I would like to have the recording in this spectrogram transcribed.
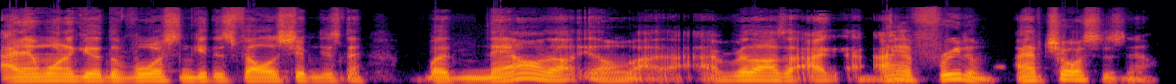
I didn't want to get a divorce and get disfellowship and this. That. But now, you know, I, I realize I I have freedom. I have choices now,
